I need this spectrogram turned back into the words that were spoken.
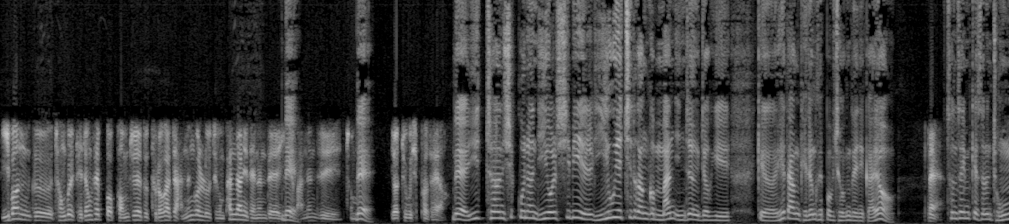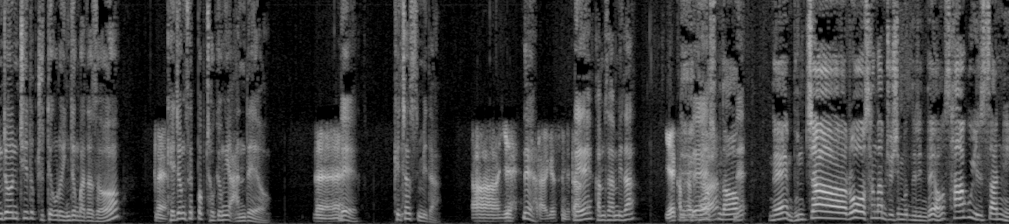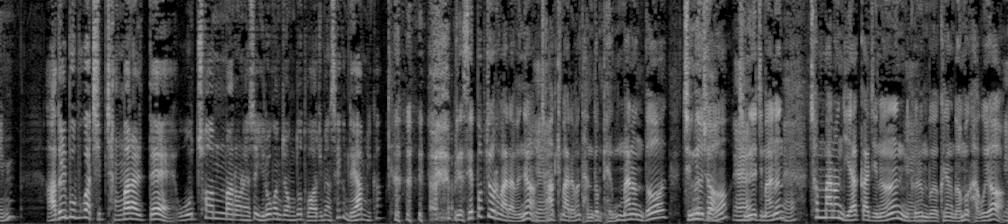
이번 그 정부의 개정세법 범주에도 들어가지 않는 걸로 지금 판단이 되는데 이게 네. 맞는지 좀 네. 여쭈고 싶어서요. 네, 2019년 2월 12일 이후에 취득한 것만 인정 저기 그 해당 개정세법이 적용되니까요. 네. 선생님께서는 종전 취득 주택으로 인정받아서 네. 개정세법 적용이 안 돼요. 네. 네. 괜찮습니다. 아, 예. 네. 잘 알겠습니다. 네, 감사합니다. 예, 감사합니다. 네, 고맙습니다. 네. 네, 문자로 상담 주신 분들인데요. 4914님, 아들 부부가 집 장만할 때 5천만 원에서 1억 원 정도 도와주면 세금 내야 합니까? 우리가 세법적으로 말하면요. 예. 정확히 말하면 단돈 100만 원도 증여죠. 그렇죠. 예. 증여지만은 예. 1000만 원 이하까지는 예. 그런 뭐 그냥 넘어가고요.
